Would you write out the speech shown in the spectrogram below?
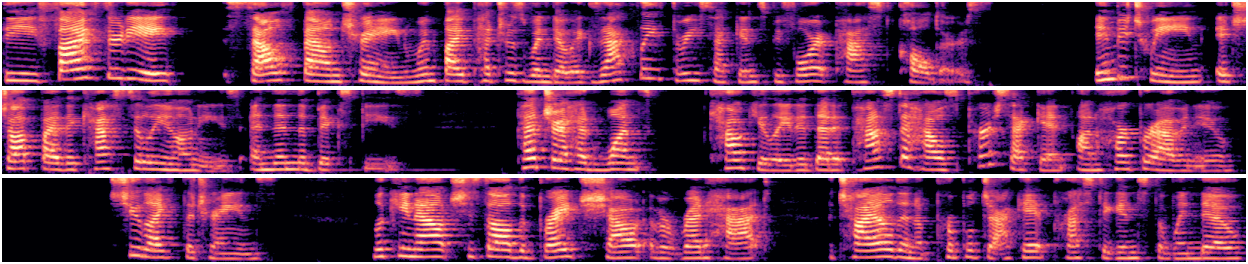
The 538 southbound train went by Petra's window exactly three seconds before it passed Calder's. In between, it stopped by the Castiglionis and then the Bixbys. Petra had once calculated that it passed a house per second on Harper Avenue. She liked the trains. Looking out, she saw the bright shout of a red hat, a child in a purple jacket pressed against the window,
